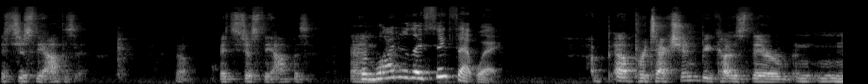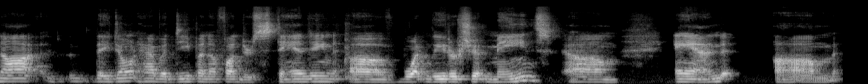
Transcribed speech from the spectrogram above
It's just the opposite. No, it's just the opposite. And but why do they think that way? Uh, protection because they're not they don't have a deep enough understanding of what leadership means. Um, and um,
